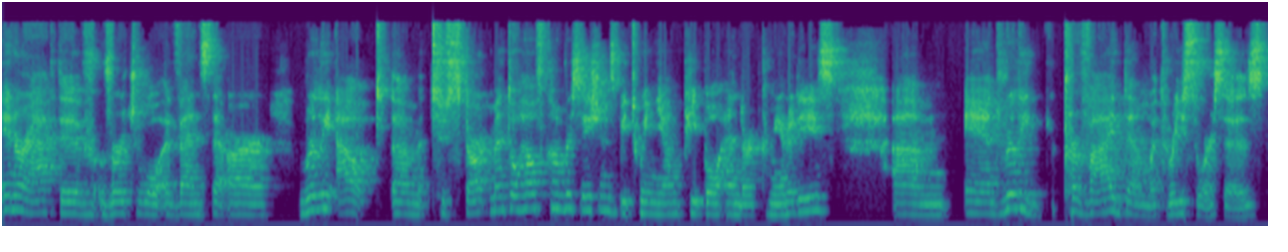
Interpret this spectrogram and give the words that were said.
interactive virtual events that are really out um, to start mental health conversations between young people and our communities um, and really provide them with resources.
